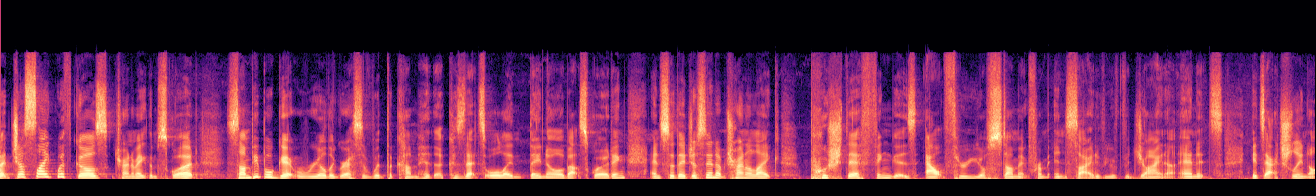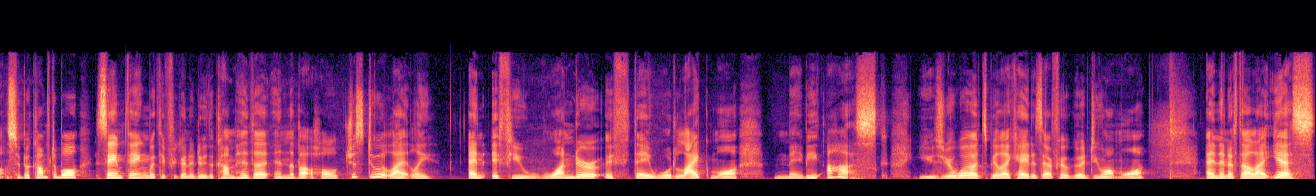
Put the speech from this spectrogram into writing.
But just like with girls trying to make them squirt, some people get real aggressive with the come hither because that's all they know about squirting. And so they just end up trying to like push their fingers out through your stomach from inside of your vagina. And it's it's actually not super comfortable. Same thing with if you're going to do the come hither in the butthole, just do it lightly And if you wonder if they would like more, maybe ask. Use your words. Be like, hey, does that feel good? Do you want more? And then if they're like, yes,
